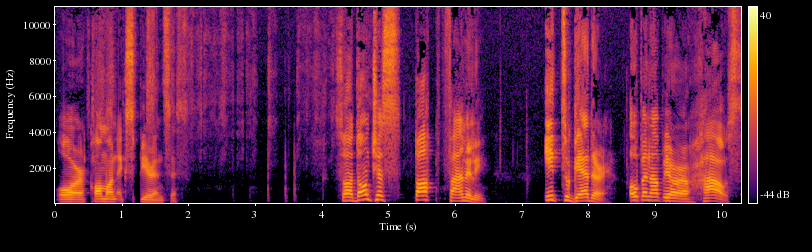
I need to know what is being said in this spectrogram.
or common experiences. So don't just talk family eat together. Open up your house.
